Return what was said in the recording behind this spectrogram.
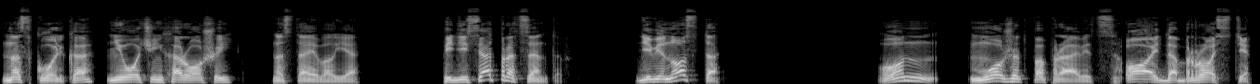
Насколько не очень хороший? Настаивал я. Пятьдесят процентов? Девяносто? Он может поправиться. Ой, да бросьте!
